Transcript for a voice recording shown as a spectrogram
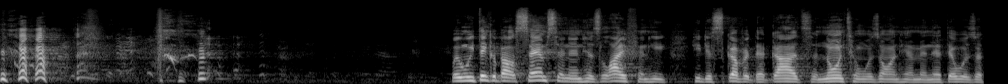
When we think about Samson and his life, and he, he discovered that God's anointing was on him and that there was a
